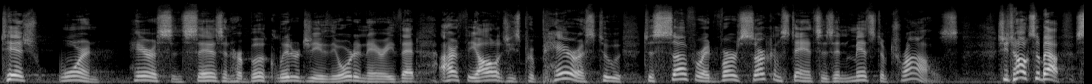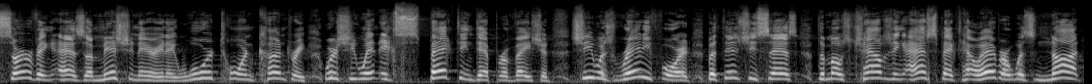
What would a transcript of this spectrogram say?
Tish Warren Harrison says in her book, Liturgy of the Ordinary, that our theologies prepare us to, to suffer adverse circumstances in midst of trials. She talks about serving as a missionary in a war torn country where she went expecting deprivation. She was ready for it, but then she says the most challenging aspect, however, was not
